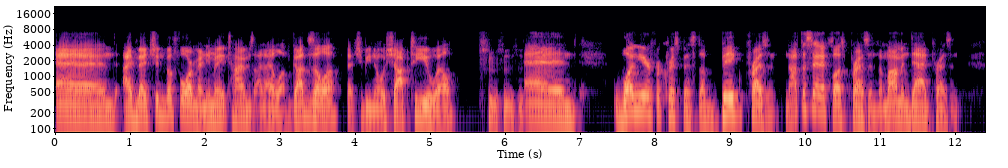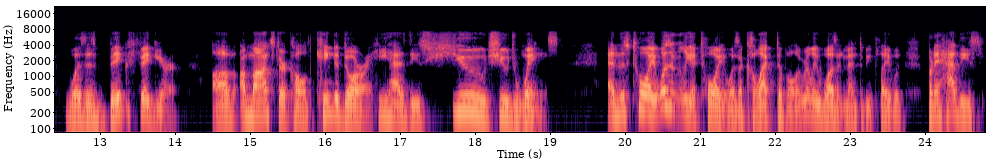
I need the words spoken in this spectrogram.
and I've mentioned before many many times that I love Godzilla. That should be no shock to you, Will. and one year for Christmas, the big present, not the Santa Claus present, the mom and dad present, was this big figure of a monster called King Ghidorah. He has these huge, huge wings. And this toy, it wasn't really a toy, it was a collectible. It really wasn't meant to be played with, but it had these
